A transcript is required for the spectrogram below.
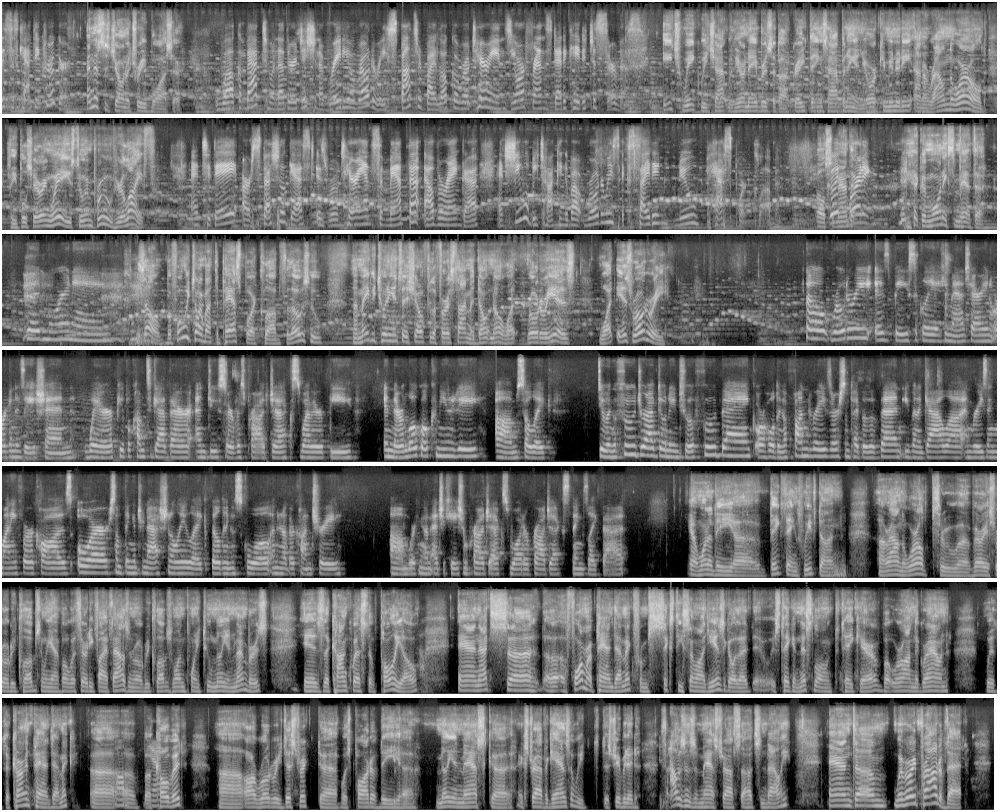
this is Kathy Kruger. And this is Jonah Triebwasser. Welcome back to another edition of Radio Rotary, sponsored by local Rotarians, your friends dedicated to service. Each week, we chat with your neighbors about great things happening in your community and around the world, people sharing ways to improve your life. And today, our special guest is Rotarian Samantha Alvarenga, and she will be talking about Rotary's exciting new Passport Club. Well, Good Samantha, morning. Yeah, good morning, Samantha. Good morning. So, before we talk about the Passport Club, for those who uh, may be tuning into the show for the first time and don't know what Rotary is, what is Rotary? So, Rotary is basically a humanitarian organization where people come together and do service projects, whether it be in their local community. Um, so, like doing a food drive, donating to a food bank, or holding a fundraiser, some type of event, even a gala, and raising money for a cause, or something internationally like building a school in another country, um, working on education projects, water projects, things like that. Yeah, one of the uh, big things we've done around the world through uh, various Rotary clubs, and we have over 35,000 Rotary clubs, 1.2 million members, is the conquest of polio. And that's uh, a former pandemic from 60 some odd years ago that it was taking this long to take care of, but we're on the ground with the current pandemic uh, Oh, of uh, yeah. COVID. Uh, our Rotary district uh, was part of the uh, million mask uh, extravaganza. We distributed thousands of masks throughout the Hudson Valley, and um, we're very proud of that.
